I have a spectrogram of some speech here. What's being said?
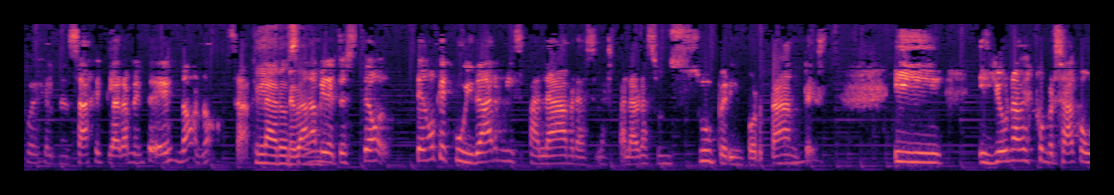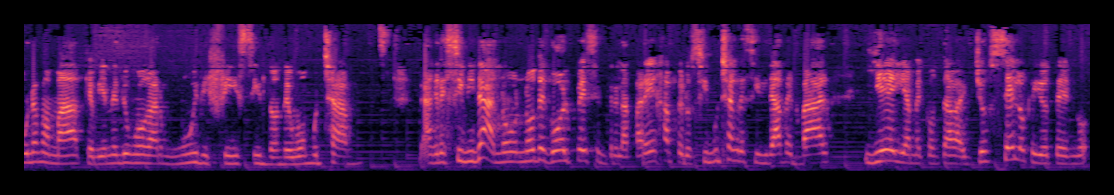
pues el mensaje claramente es no, no, o sea, claro, me van a mirar. Entonces tengo, tengo que cuidar mis palabras, las palabras son súper importantes. Y, y yo una vez conversaba con una mamá que viene de un hogar muy difícil, donde hubo mucha agresividad, no, no de golpes entre la pareja, pero sí mucha agresividad verbal. Y ella me contaba, yo sé lo que yo tengo,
